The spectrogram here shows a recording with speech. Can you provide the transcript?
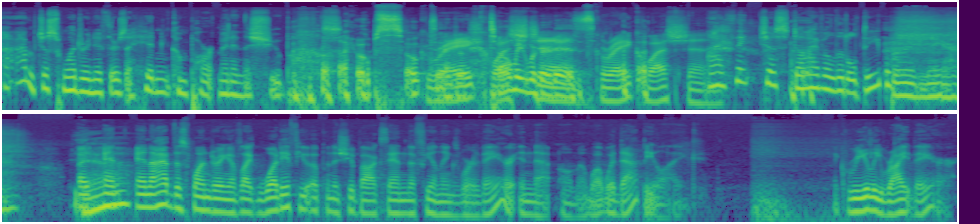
I- I'm just wondering if there's a hidden compartment in the shoebox. I hope so. Sandra. Great question. Tell me where it is. Great question. I think just dive a little deeper in there. And, Yeah. and and I have this wondering of like, what if you open the shoebox and the feelings were there in that moment? What would that be like? Like really right there.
